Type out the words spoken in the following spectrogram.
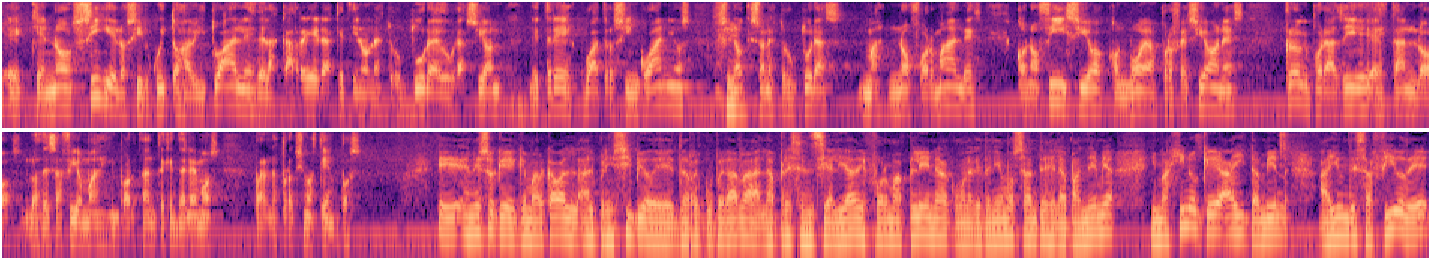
eh, que no sigue los circuitos habituales de las carreras, que tiene una estructura de duración de 3, 4, 5 años, sino que son estructuras más no formales, con oficios, con nuevas profesiones. Creo que por allí están los, los desafíos más importantes que tenemos para los próximos tiempos. Eh, en eso que, marcaba al, principio de, recuperar la, presencialidad de forma plena, como la que teníamos antes de la pandemia, imagino que hay también hay un desafío de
